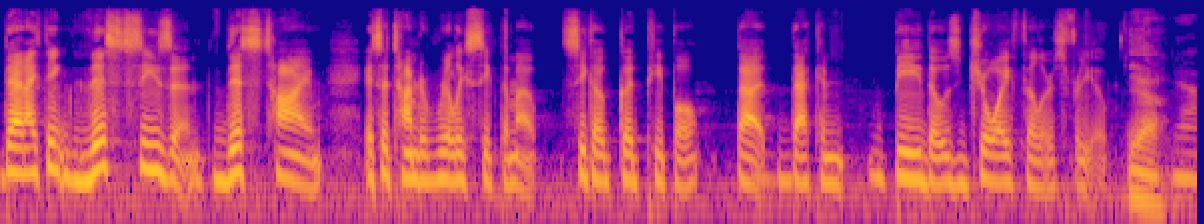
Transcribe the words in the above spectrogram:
Then I think this season, this time, it's a time to really seek them out. Seek out good people that, that can be those joy fillers for you. Yeah. Yeah.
